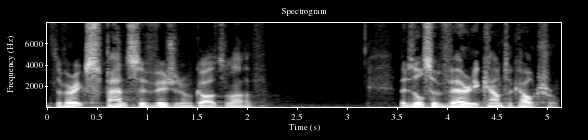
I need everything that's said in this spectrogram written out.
It's a very expansive vision of God's love. But it's also very countercultural.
